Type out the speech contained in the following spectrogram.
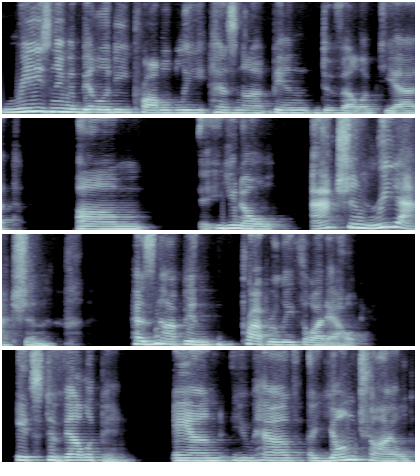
Reasoning ability probably has not been developed yet. Um, you know, action reaction has not been properly thought out. It's developing. And you have a young child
